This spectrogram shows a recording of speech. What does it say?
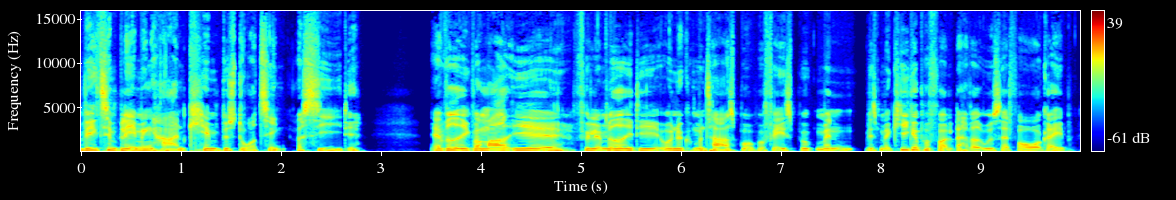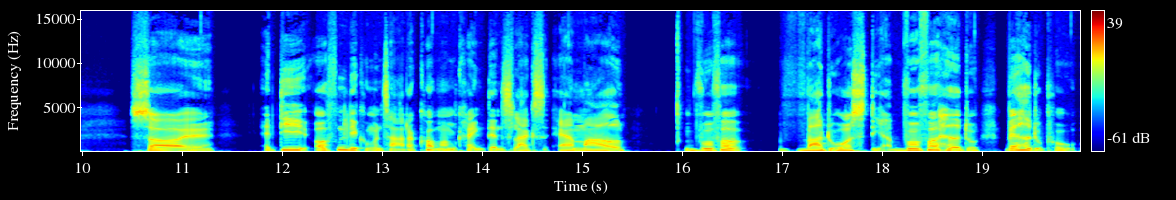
victim blaming har en kæmpe stor ting at sige i det. Jeg ved ikke, hvor meget I øh, følger med i de onde kommentarspor på Facebook, men hvis man kigger på folk, der har været udsat for overgreb, så øh, at de offentlige kommentarer, der kommer omkring den slags, er meget, hvorfor var du også der? Hvorfor havde du, hvad havde du på?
